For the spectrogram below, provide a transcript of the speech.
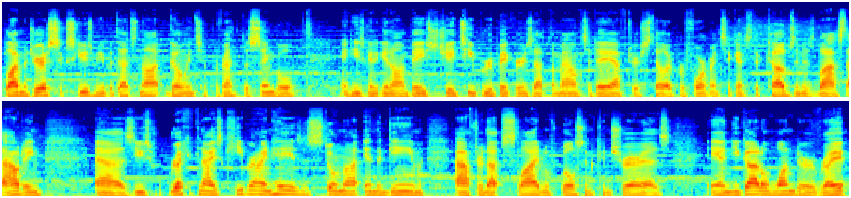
Bligh Madris, excuse me, but that's not going to prevent the single, and he's going to get on base. JT Brubaker is at the mound today after a stellar performance against the Cubs in his last outing. As you recognize, Ke'Bryan Hayes is still not in the game after that slide with Willson Contreras. And you gotta wonder, right?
